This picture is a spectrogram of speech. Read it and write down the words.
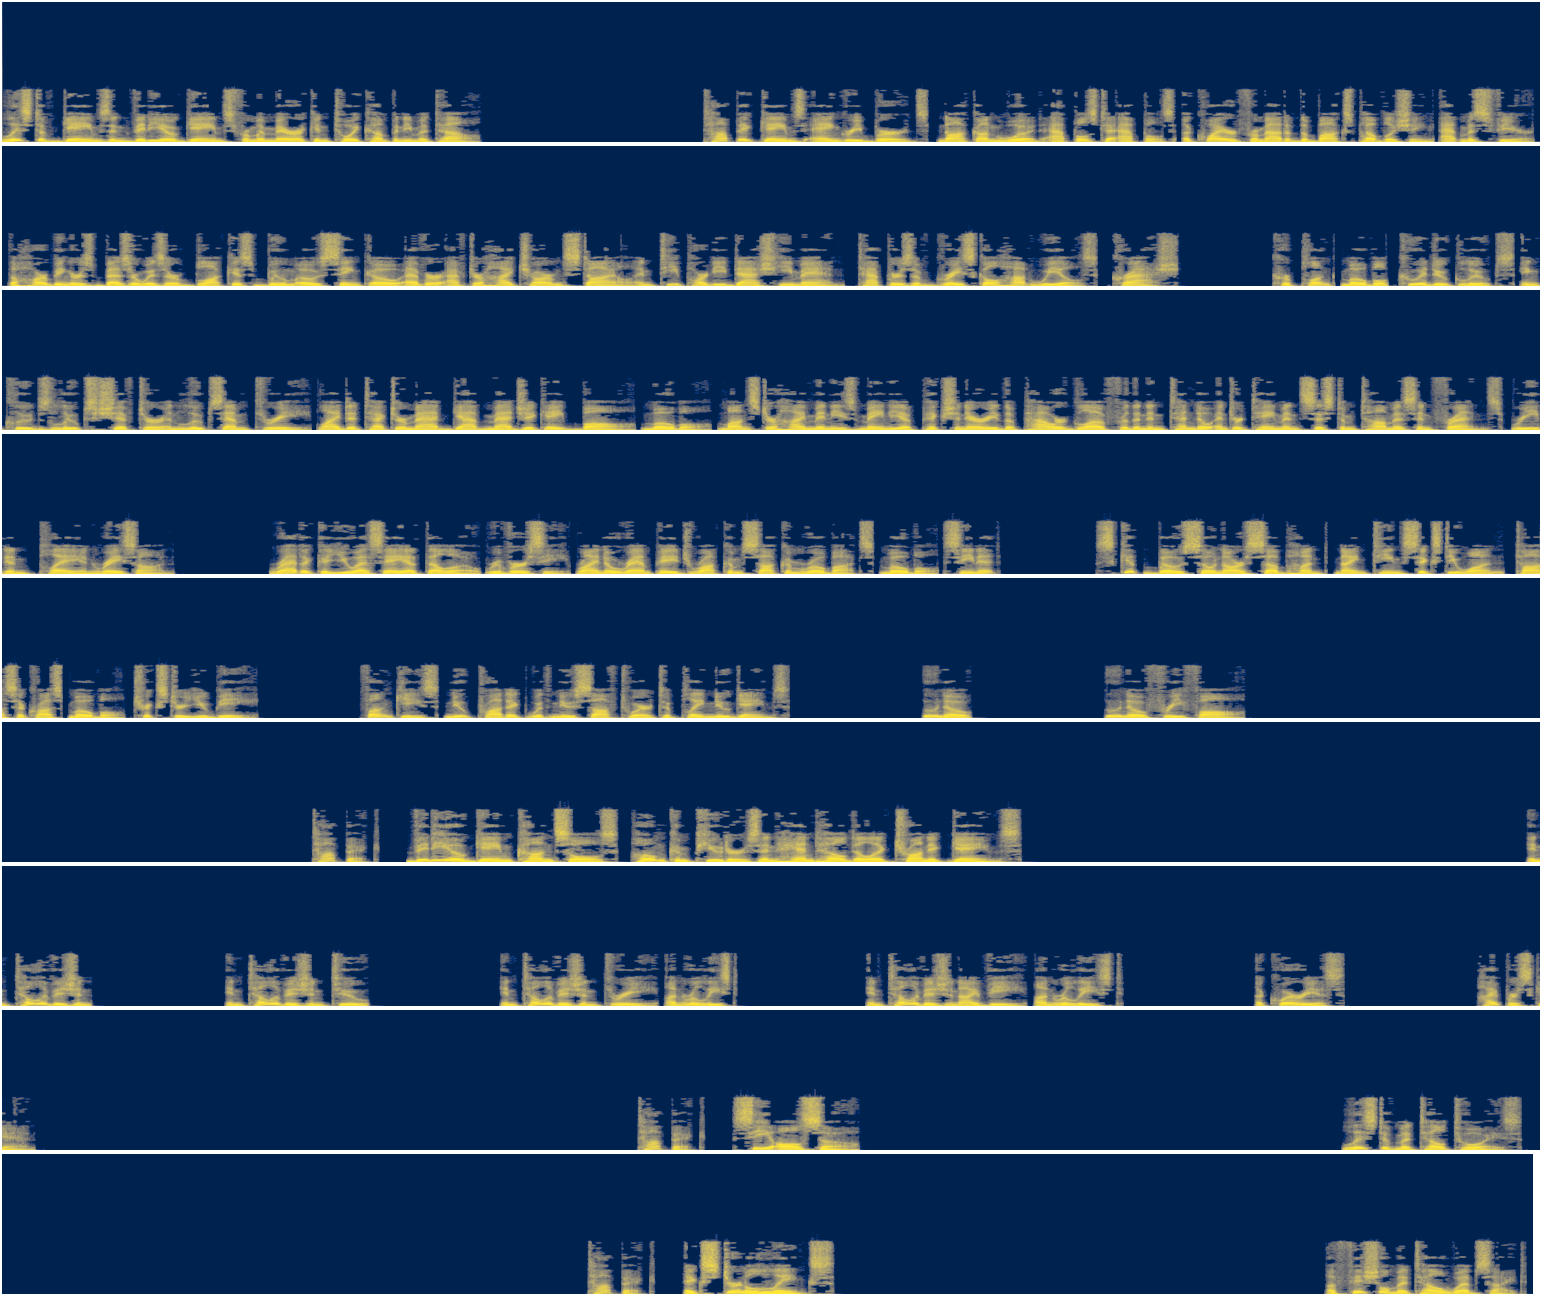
List of games and video games from American toy company Mattel. Topic games Angry Birds, Knock on Wood Apples to Apples acquired from Out of the Box Publishing Atmosfear, The Harbingers Bezzerwizzer Blokus Boom O Sync O Ever After High Charmed Style and Tea Party Dash He-Man, Tappers of Grayskull Hot Wheels, Crash Kerplunk mobile loops includes Loops Shifter and Loops M3 Lie Detector Mad Gab Magic 8 Ball mobile Monster High Minis Mania Pictionary The Power Glove for the Nintendo Entertainment System Thomas and Friends, Read and Play and Race On. Radica USA Othello Reversi Rhino Rampage Rock'em Sock'em Robots mobile Scene It? Skip Bow Sonar Sub Hunt 1961, Toss Across mobile Trickster UB Funkies new product with new software to play new games. Uno. Uno Free Fall. Video game consoles, home computers and handheld electronic games. Intellivision. Intellivision 2 Intellivision 3 unreleased. Intellivision IV unreleased Aquarius. Hyperscan. Topic. See also. List of Mattel toys. Topic. External links. Official Mattel website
